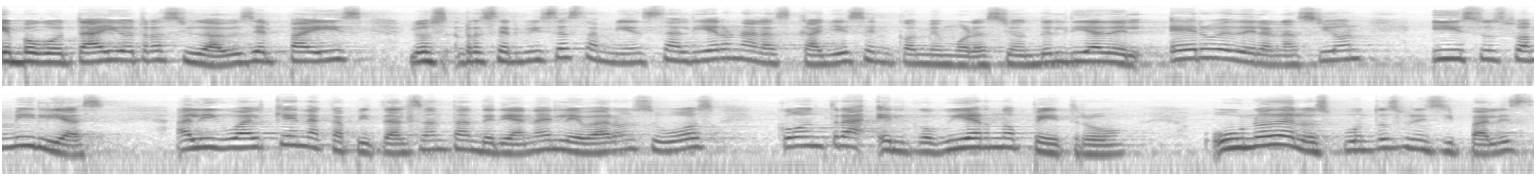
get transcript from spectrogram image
En Bogotá y otras ciudades del país, los reservistas también salieron a las calles en conmemoración del Día del Héroe de la Nación y sus familias, al igual que en la capital santandereana elevaron su voz contra el gobierno Petro. Uno de los puntos principales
